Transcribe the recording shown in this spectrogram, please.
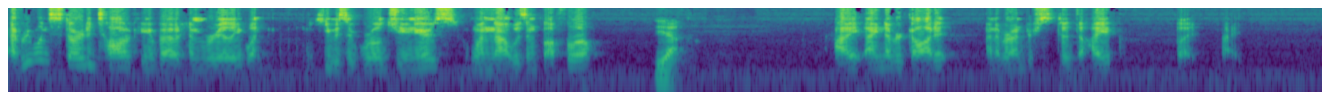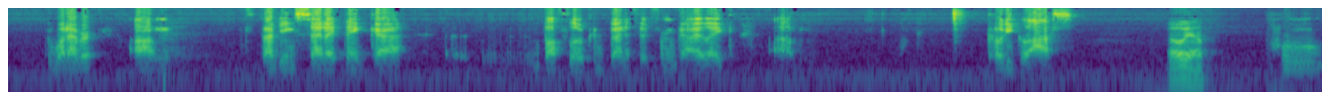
Everyone started talking about him really when he was at World Juniors when that was in Buffalo. Yeah, I I never got it. I never understood the hype, but I, whatever. Um, that being said, I think uh, Buffalo could benefit from a guy like um, Cody Glass, oh yeah, who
